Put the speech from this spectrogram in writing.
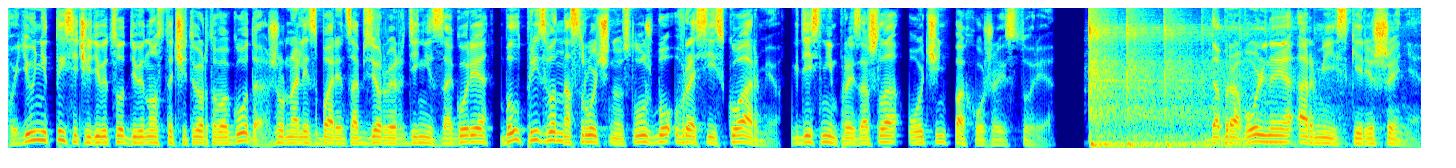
В июне 1994 года журналист Баренц Обзервер Денис Загория был призван на срочную службу в российскую армию, где с ним произошла очень похожая история. Добровольные армейские решения –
